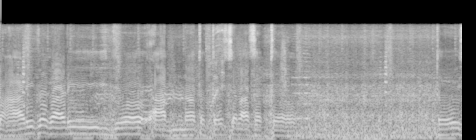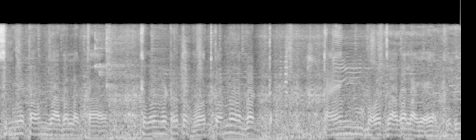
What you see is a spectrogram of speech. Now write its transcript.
पहाड़ी पे गाड़ी जो आप ना तो तेज़ चला सकते हो। तो इसलिए टाइम ज़्यादा लगता है। किलोमीटर तो बहुत कम है बट टाइम बहुत ज़्यादा लगेगा। क्योंकि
